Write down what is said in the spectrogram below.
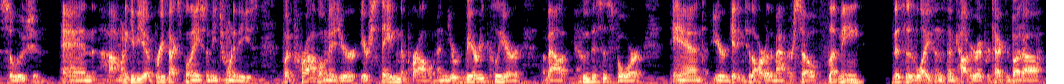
solution. And I'm going to give you a brief explanation of each one of these. But problem is you're you're stating the problem and you're very clear about who this is for and you're getting to the heart of the matter. So let me this is licensed and copyright protected, but uh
